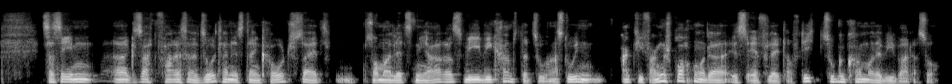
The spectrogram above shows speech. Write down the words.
Jetzt hast du eben äh, gesagt, Faris Al-Sultan ist dein Coach seit Sommer letzten Jahres. Wie, wie kam es dazu? Hast du ihn aktiv angesprochen oder ist er vielleicht auf dich zugekommen oder wie war das so?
